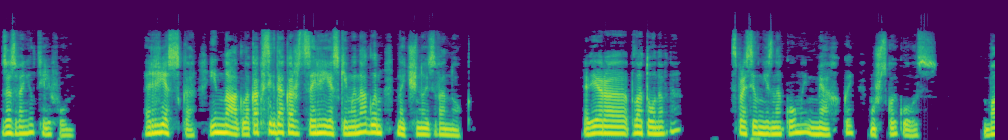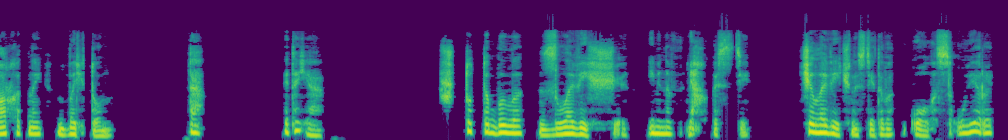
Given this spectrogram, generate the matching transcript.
зазвонил телефон резко и нагло, как всегда кажется резким и наглым, ночной звонок. — Вера Платоновна? — спросил незнакомый, мягкий мужской голос. бархатный баритон. — Да, это я. Что-то было зловещее именно в мягкости, человечности этого голоса. У Веры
